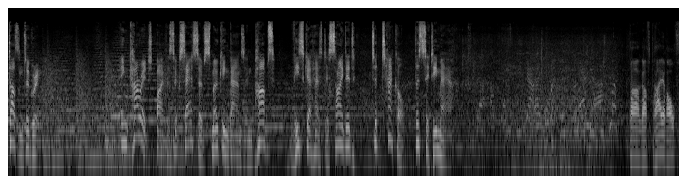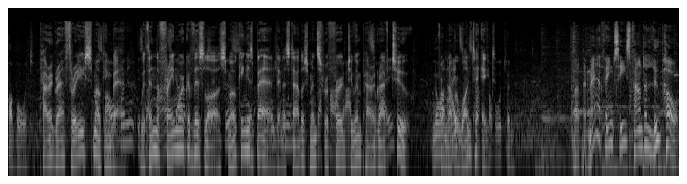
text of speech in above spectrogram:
doesn't agree. Encouraged by the success of smoking bans in pubs, Wieske has decided to tackle the city mayor. Paragraph 3 Rauchverbot. Paragraph 3 Smoking ban. Within the framework of this law, smoking is banned in establishments referred to in paragraph 2, from number 1 to 8. But the mayor thinks he's found a loophole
